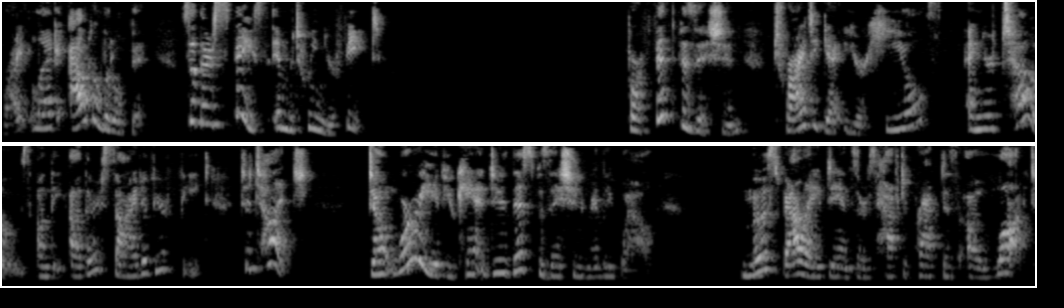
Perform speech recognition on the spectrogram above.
right leg out a little bit so there's space in between your feet. For fifth position, try to get your heels and your toes on the other side of your feet to touch don't worry if you can't do this position really well. Most ballet dancers have to practice a lot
